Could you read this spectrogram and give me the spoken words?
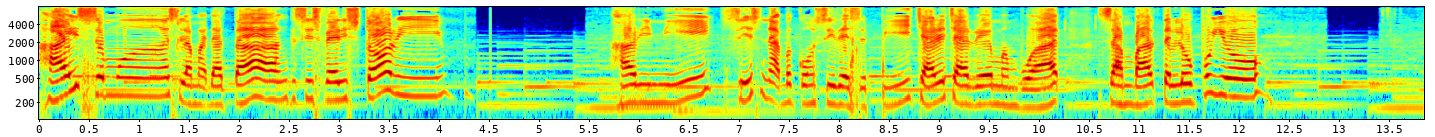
Hai semua, selamat datang ke Sis Fairy Story. Hari ni Sis nak berkongsi resepi cara-cara membuat sambal telur puyuh.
